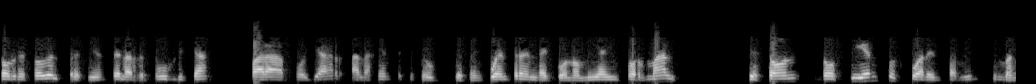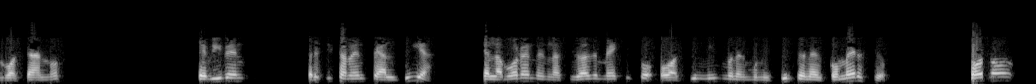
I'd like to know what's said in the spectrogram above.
sobre todo el presidente de la República, para apoyar a la gente que se, que se encuentra en la economía informal, que son 240 mil chimalhuacanos que viven precisamente al día, que laboran en la Ciudad de México o aquí mismo en el municipio, en el comercio. Todos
